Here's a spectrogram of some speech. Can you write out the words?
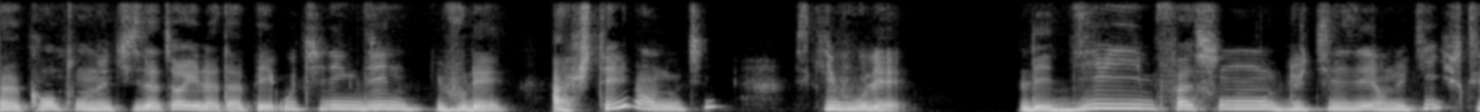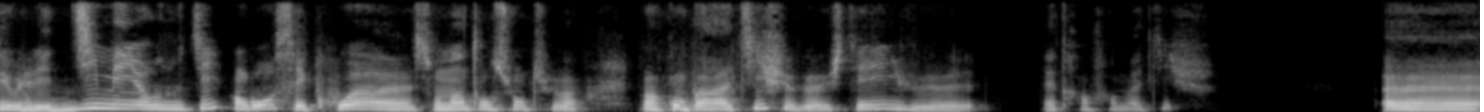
euh, quand ton utilisateur il a tapé outil LinkedIn, il voulait acheter un outil? Est-ce qu'il voulait les 10 façons d'utiliser un outil? Est-ce qu'il voulait les 10 meilleurs outils? En gros, c'est quoi euh, son intention, tu vois? Un comparatif, il veut acheter, il veut être informatif. Euh,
